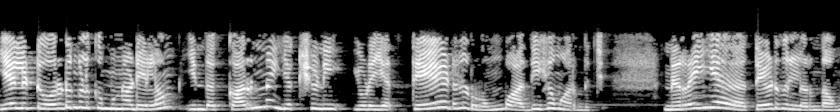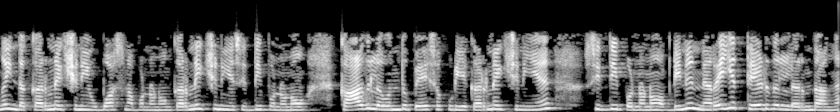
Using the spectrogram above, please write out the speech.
ஏழு எட்டு வருடங்களுக்கு முன்னாடியெல்லாம் இந்த கர்ண யக்ஷினியுடைய தேடல் ரொம்ப அதிகமாக இருந்துச்சு. நிறைய தேடுதலில் இருந்தவங்க இந்த கர்ணேக்ஷனியை உபாசனை பண்ணணும் கர்ணேக்ஷனியை சித்தி பண்ணணும் காதில் வந்து பேசக்கூடிய கர்ணேக்ஷனியை சித்தி பண்ணணும் அப்படின்னு நிறைய தேடுதலில் இருந்தாங்க.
